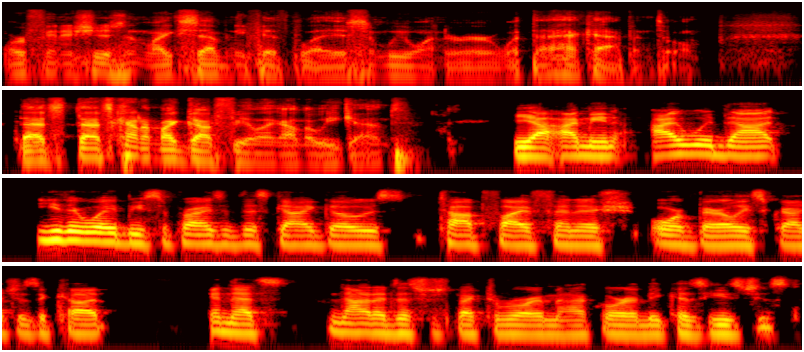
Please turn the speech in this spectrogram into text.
or finishes in like 75th place, and we wonder what the heck happened to him. That's that's kind of my gut feeling on the weekend. Yeah, I mean, I would not either way be surprised if this guy goes top five finish or barely scratches a cut, and that's not a disrespect to Rory McIlroy because he's just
